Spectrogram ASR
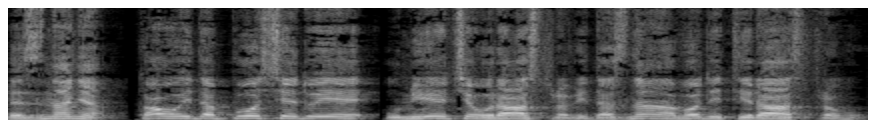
bez znanja. Kao i da posjeduje umjeće u raspravi, da zna voditi raspravu.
